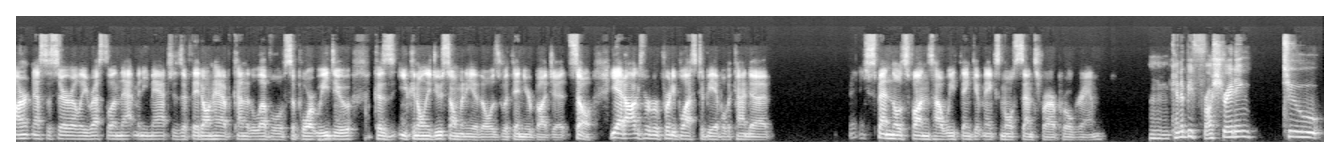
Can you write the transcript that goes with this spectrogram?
aren't necessarily wrestling that many matches if they don't have kind of the level of support we do because you can only do so many of those within your budget. So yeah, at Augsburg we're pretty blessed to be able to kind of spend those funds how we think it makes most sense for our program. Mm-hmm. Can it be frustrating to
